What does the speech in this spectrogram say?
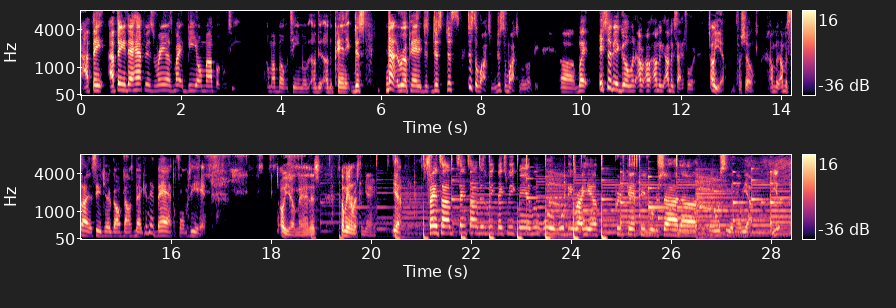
I think I think if that happens, Rams might be on my bubble team, on my bubble team of, of the of the panic. Just not a real panic, just just just just to watch them, just to watch them a little bit. Uh, but it should be a good one. I'm I'm, I'm excited for it. Oh yeah, for sure. I'm I'm excited to see Jared Goff bounce back in that bad performance he had. Oh yeah, man. It's, it's gonna be an interesting game. Yeah. Same time, same time this week, next week, man. We'll we'll, we'll be right here. Preach Cat, Preach Rashad. Uh, and we'll see you, man. We out. Yep.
